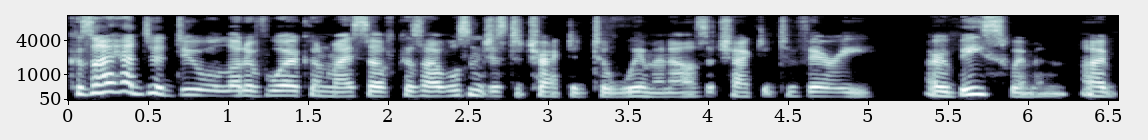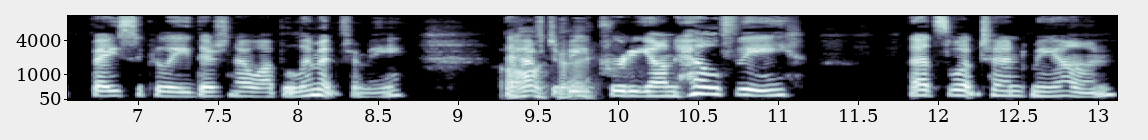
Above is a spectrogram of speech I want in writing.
Because I had to do a lot of work on myself because I wasn't just attracted to women; I was attracted to very obese women. I basically there's no upper limit for me. They Oh, have to be pretty unhealthy. That's what turned me on.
